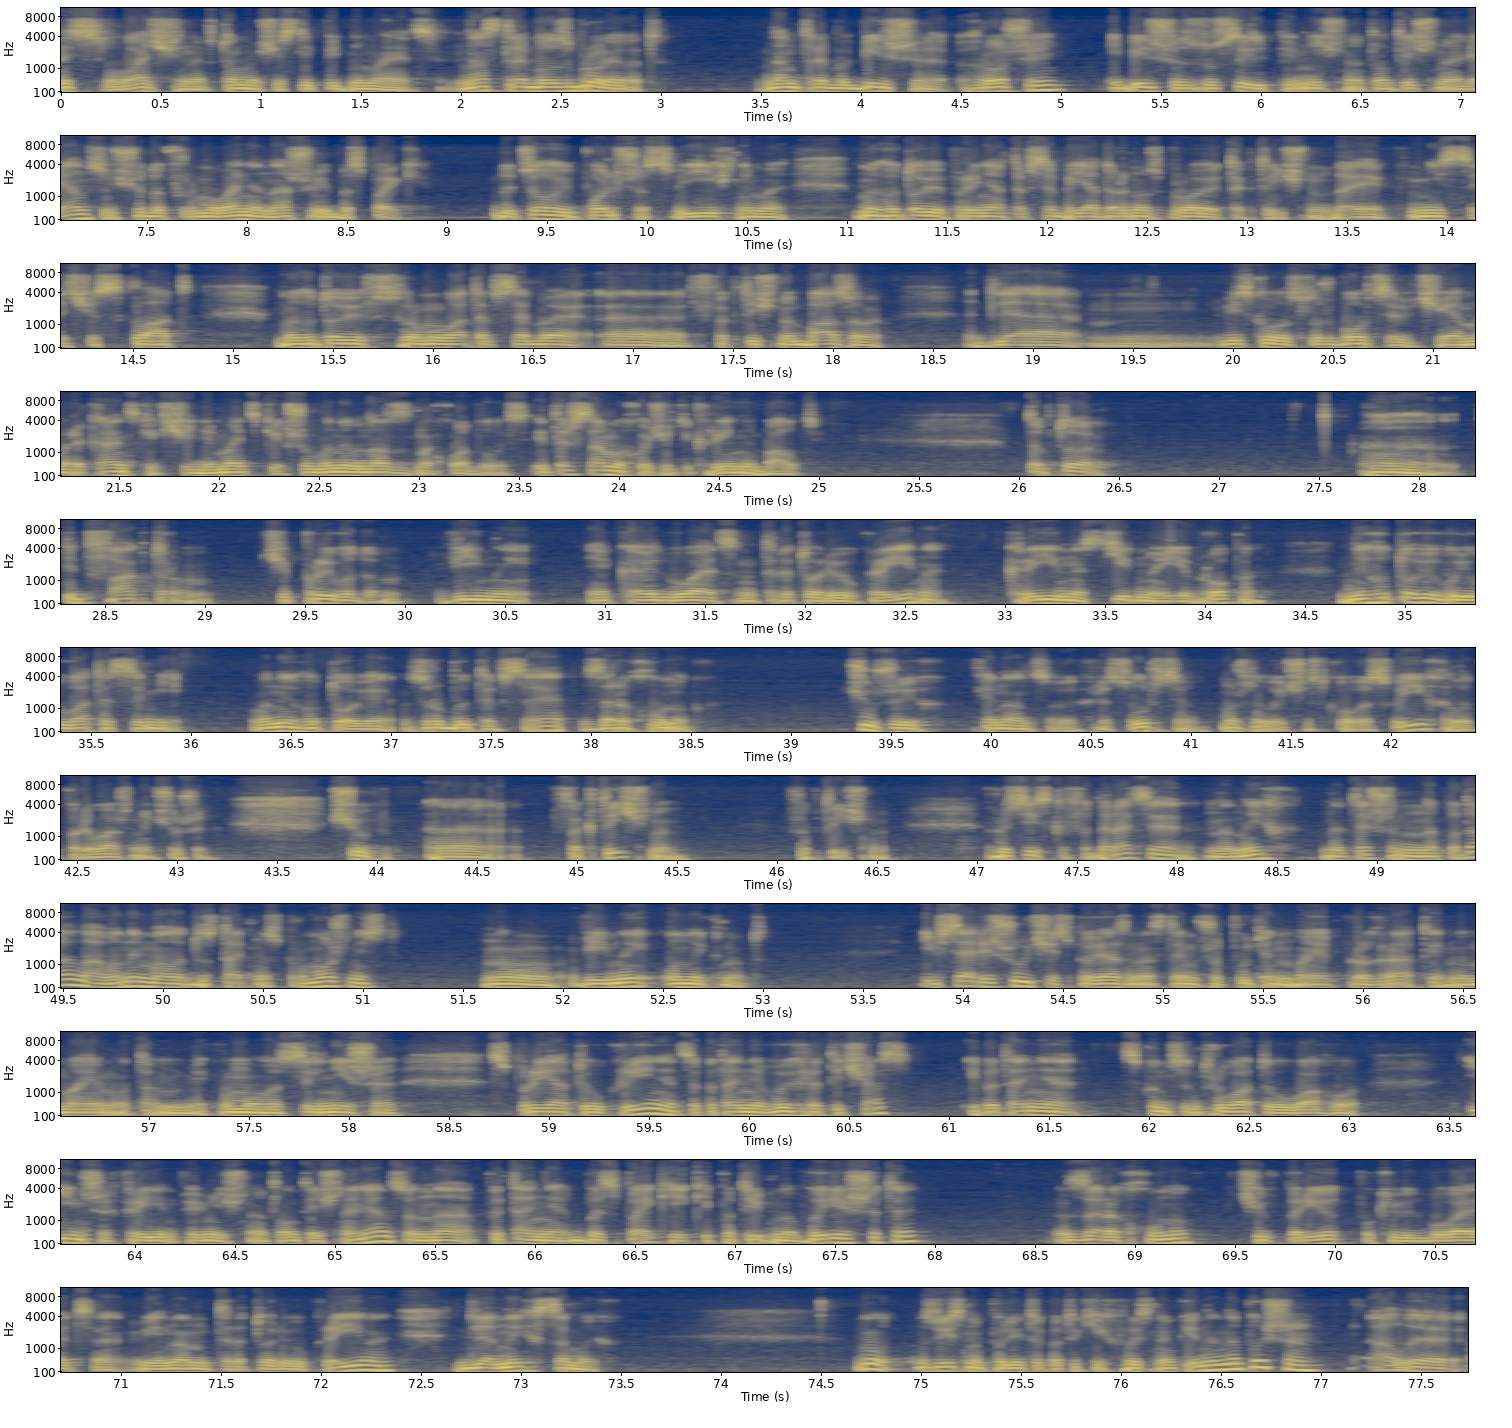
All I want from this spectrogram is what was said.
десь Словаччини, в тому числі піднімається. Нас треба озброювати. Нам треба більше грошей і більше зусиль Північно-Атлантичного альянсу щодо формування нашої безпеки. До цього і Польща з їхніми. Ми готові прийняти в себе ядерну зброю тактичну, да, як місце чи склад. Ми готові сформувати в себе е, фактично базу для військовослужбовців, чи американських, чи німецьких, щоб вони у нас знаходились. І те ж саме хочуть і країни Балтії. Тобто е, під фактором чи приводом війни, яка відбувається на території України, країни Східної Європи не готові воювати самі. Вони готові зробити все за рахунок чужих фінансових ресурсів, можливо, частково своїх, але переважно чужих, щоб е, фактично. Фактично, Російська Федерація на них не те, що не нападала, а вони мали достатню спроможність ну, війни уникнути. І вся рішучість пов'язана з тим, що Путін має програти, і ми маємо там якомога сильніше сприяти Україні. Це питання виграти час і питання сконцентрувати увагу інших країн Північно-Атлантичного альянсу на питаннях безпеки, які потрібно вирішити за рахунок чи в період, поки відбувається війна на території України для них самих. Ну, звісно, політико таких висновків не напише, але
